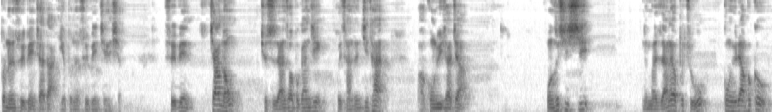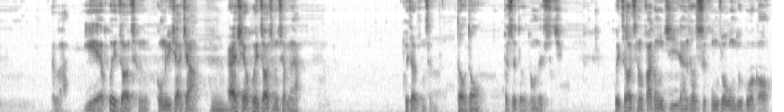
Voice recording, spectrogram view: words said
不能随便加大，也不能随便减小，随便加浓就是燃烧不干净，会产生积碳啊，功率下降，混合气稀，那么燃料不足，供油量不够，对吧？也会造成功率下降，嗯而且会造成什么呢？会造成什么？抖动，不是抖动的事情，会造成发动机燃烧室工作温度过高，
